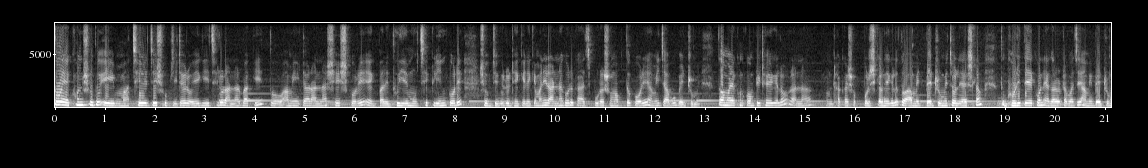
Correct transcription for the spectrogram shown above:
তো এখন শুধু এই মাছের যে সবজিটা রয়ে গিয়েছিল রান্নার বাকি, তো আমি এটা রান্না শেষ করে একবারে ধুয়ে, মুছে ক্লিন করে সবজিগুলো ঢেকে রেখে মানে রান্নাঘরে কাজ পুরো সমাপ্ত করে আমি যাব বেডরুমে তো আমার এখন কমপ্লিট হয়ে গেল রান্না ঢাকা সব পরিষ্কার হয়ে গেল। তো আমি বেডরুমে চলে আসলাম। তো ঘড়িতে এখন এগারোটা বাজে। আমি বেডরুম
